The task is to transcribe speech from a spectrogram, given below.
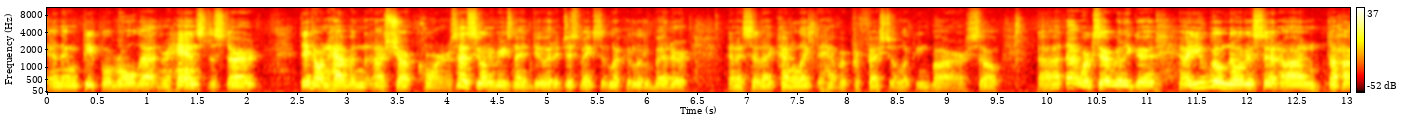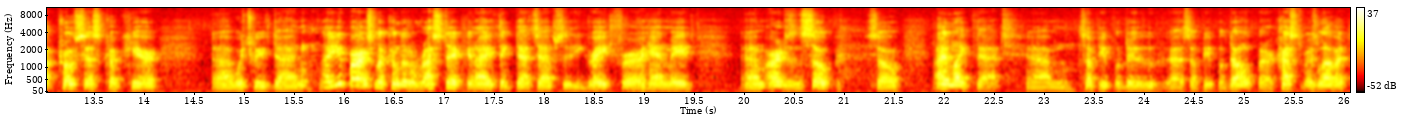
and then when people roll that in their hands to start, they don't have an, a sharp corner. So that's the only reason I do it. It just makes it look a little better. And I said I kind of like to have a professional looking bar. So uh, that works out really good. Uh, you will notice that on the hot process cook here, uh, which we've done, uh, your bars look a little rustic and I think that's absolutely great for a handmade um, artisan soap. So I like that. Um, some people do, uh, some people don't, but our customers love it.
